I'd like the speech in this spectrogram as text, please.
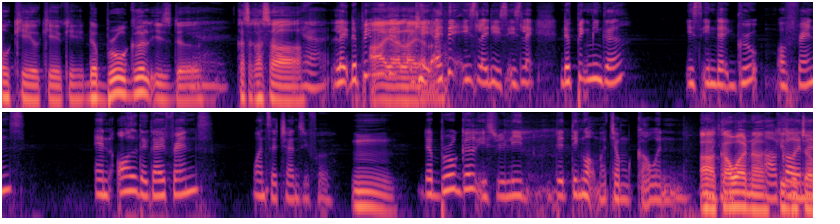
Okay, okay, okay. The bro girl is the Yeah. kasar-kasar. Yeah, like the me Ah, girl. yalah, okay, yalah. I think it's like this. It's like the me girl is in that group of friends, and all the guy friends wants a chance with her. Mm. The bro girl is really dia tengok macam kawan. Ah, Macam, kawan lah. ah, kawan macam,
